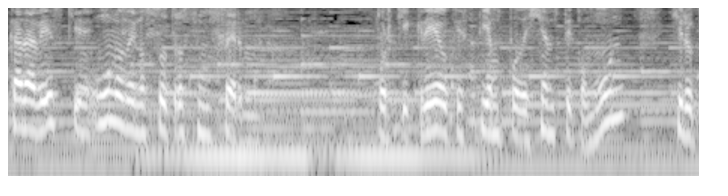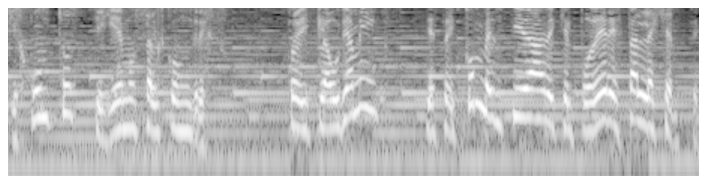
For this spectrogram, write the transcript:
cada vez que uno de nosotros se enferma. Porque creo que es tiempo de gente común, quiero que juntos lleguemos al Congreso. Soy Claudia Mix y estoy convencida de que el poder está en la gente.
